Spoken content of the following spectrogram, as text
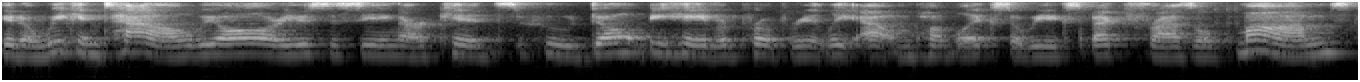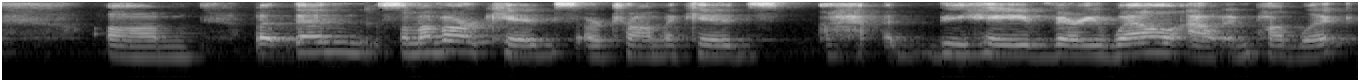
you know, we can tell, we all are used to seeing our kids who don't behave appropriately out in public, so we expect frazzled moms. Um, but then some of our kids, our trauma kids, behave very well out in public.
